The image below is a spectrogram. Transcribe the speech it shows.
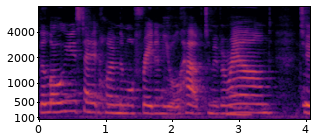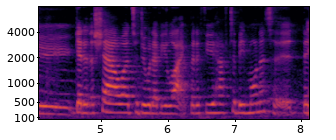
the longer you stay at home, the more freedom you will have to move Mm. To get in the shower, to do whatever you like. But if you have to be monitored, then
